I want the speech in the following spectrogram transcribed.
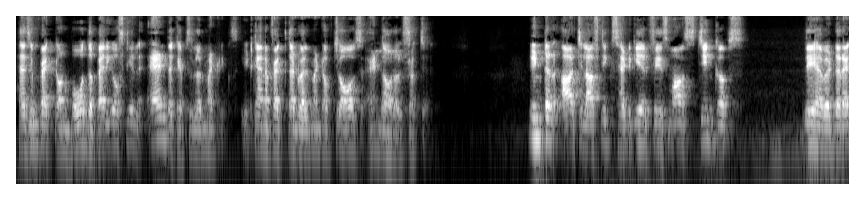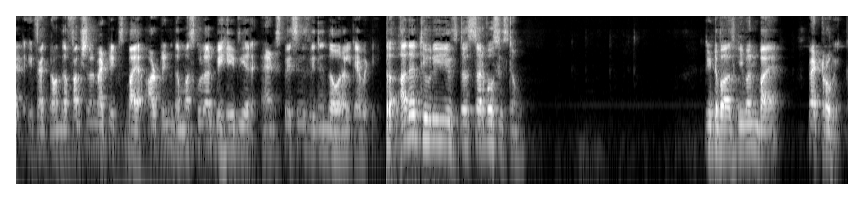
has impact on both the periosteal and the capsular matrix. It can affect the development of jaws and the oral structure. Inter-arch elastics, headgear, face masks, chin cups, they have a direct effect on the functional matrix by altering the muscular behavior and spaces within the oral cavity. The other theory is the servo system. It was given by Petrovic.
